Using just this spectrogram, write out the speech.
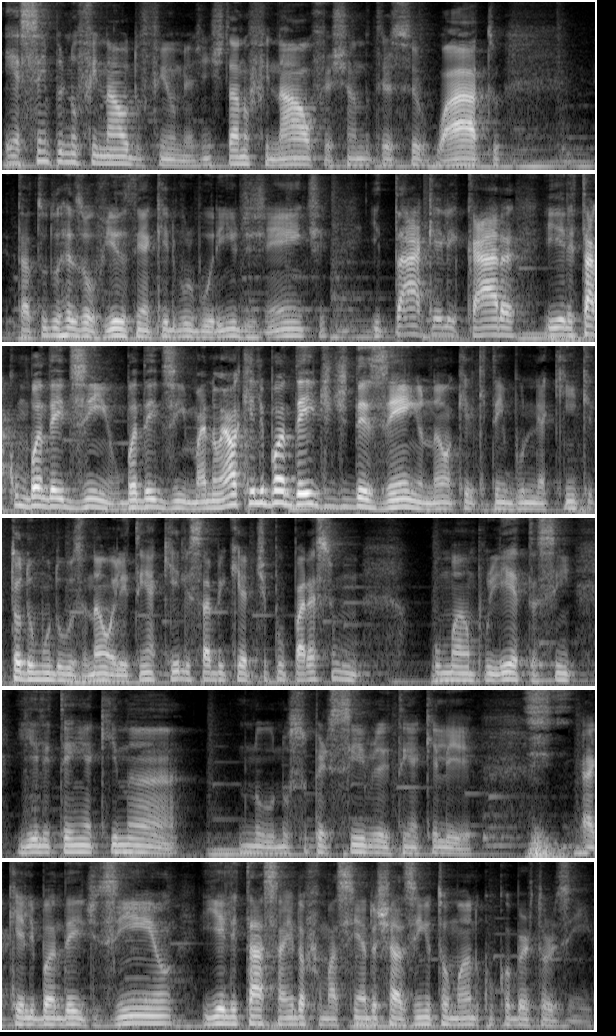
É sempre no final do filme. A gente tá no final, fechando o terceiro ato. Tá tudo resolvido, tem aquele burburinho de gente. E tá aquele cara. E ele tá com um band-aidzinho. Um band-aidzinho. Mas não é aquele band-aid de desenho, não. Aquele que tem bonequinho que todo mundo usa. Não, ele tem aquele, sabe, que é tipo. Parece um, uma ampulheta assim. E ele tem aqui na no, no Super Civil ele tem aquele aquele band-aidzinho e ele tá saindo a fumacinha do chazinho tomando com o cobertorzinho.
